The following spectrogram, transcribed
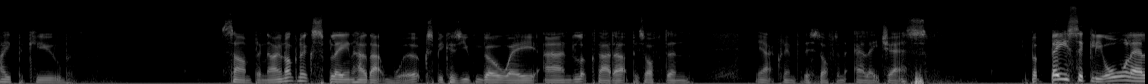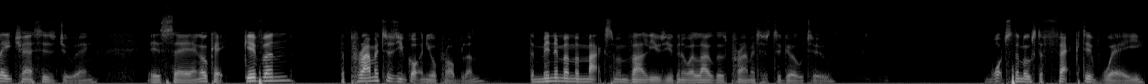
hypercube sampling. Now I'm not going to explain how that works because you can go away and look that up. It's often the acronym for this is often LHS. But basically all LHS is doing is saying, okay, given the parameters you've got in your problem, the minimum and maximum values you're going to allow those parameters to go to, what's the most effective way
